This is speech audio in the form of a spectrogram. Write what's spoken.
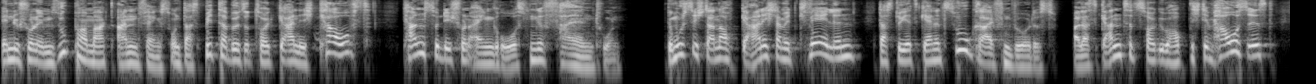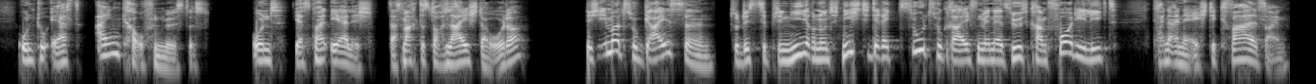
Wenn du schon im Supermarkt anfängst und das bitterböse Zeug gar nicht kaufst, kannst du dir schon einen großen Gefallen tun. Du musst dich dann auch gar nicht damit quälen, dass du jetzt gerne zugreifen würdest, weil das ganze Zeug überhaupt nicht im Haus ist und du erst einkaufen müsstest. Und jetzt mal ehrlich, das macht es doch leichter, oder? Dich immer zu geißeln, zu disziplinieren und nicht direkt zuzugreifen, wenn der Süßkram vor dir liegt, kann eine echte Qual sein.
